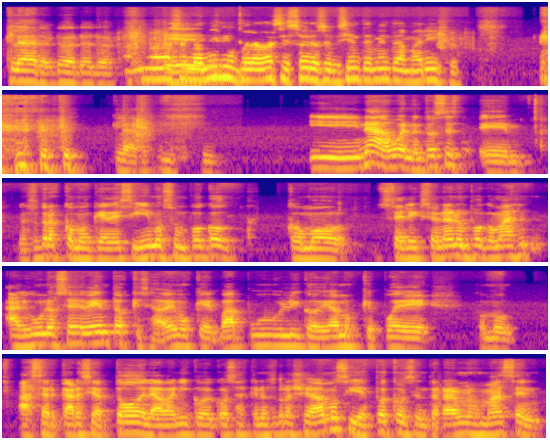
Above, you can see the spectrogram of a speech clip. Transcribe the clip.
Claro, no, no, no. A hacer lo eh, mismo para ver si soy lo suficientemente amarillo. claro. Y nada, bueno, entonces eh, nosotros como que decidimos un poco como seleccionar un poco más algunos eventos que sabemos que va público, digamos, que puede como acercarse a todo el abanico de cosas que nosotros llevamos y después concentrarnos más en,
